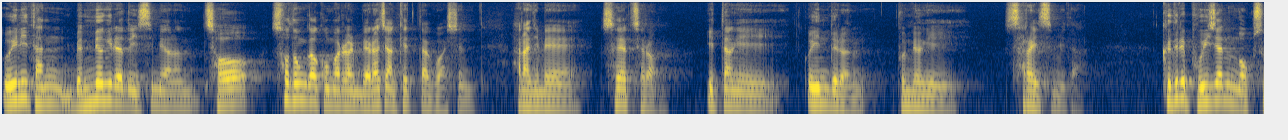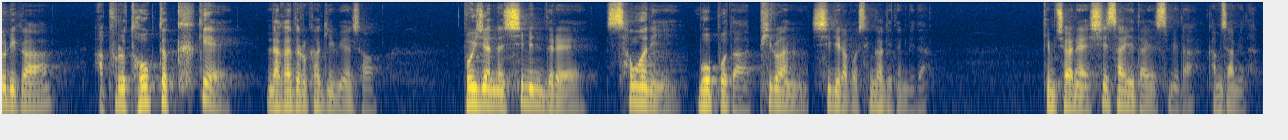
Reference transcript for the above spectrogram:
의인이 단 몇 명이라도 있으면 저 소돔과 고모라를 멸하지 않겠다고 하신 하나님의 서약처럼 이 땅의 의인들은 분명히 살아 있습니다. 그들의 보이지 않는 목소리가 앞으로 더욱더 크게 나가도록 하기 위해서 보이지 않는 시민들의 성원이 무엇보다 필요한 시기라고 생각이 됩니다. 김치환의 시사이다였습니다. 감사합니다.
